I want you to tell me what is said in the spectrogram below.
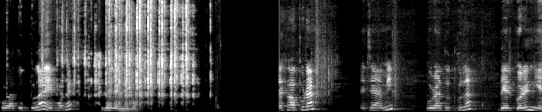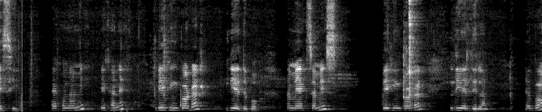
গুঁড়া দুধগুলা এভাবে ঢেলে নেব। দেখো আপুরা, এই যে আমি গুঁড়া দুধগুলা বের করে নিয়েছি। এখন আমি এখানে বেকিং পাউডার দিয়ে দেব। আমি এক চামচ বেকিং পাউডার দিয়ে দিলাম এবং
